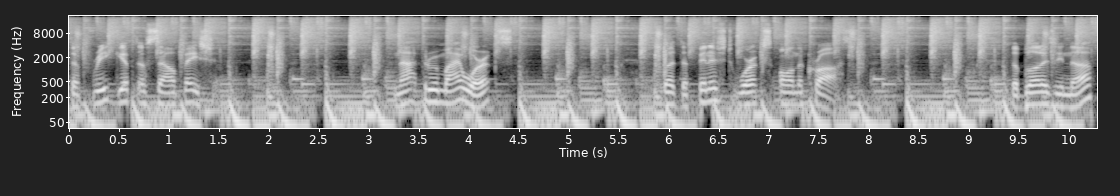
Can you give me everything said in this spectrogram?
the free gift of salvation, not through my works, but the finished works on the cross. The blood is enough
